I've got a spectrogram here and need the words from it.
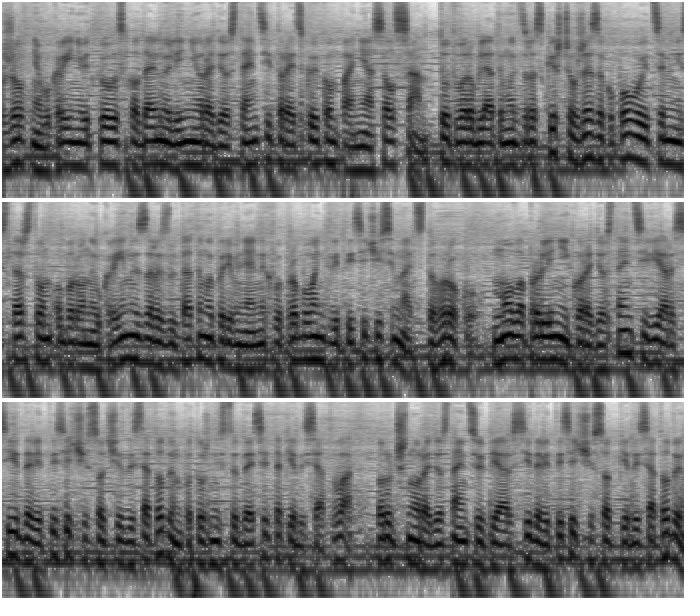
жовтня в Україні відкрили складальну лінію радіостанцій турецької компанії Аселсан. Тут вироблятимуть зразки, що вже закуповуються Міністерством оборони України за результатами порівняльних випробувань 2017 року. Мова про лінійку радіостанцій VRC 9661 потужністю 10 та 50 Вт, ручну радіостанцію PRC 9651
